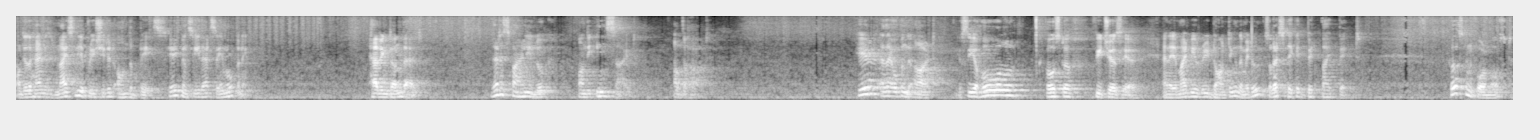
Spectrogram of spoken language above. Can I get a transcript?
on the other hand, is nicely appreciated on the base. Here you can see that same opening. Having done that, let us finally look on the inside of the heart. Here, as I open the heart, you see a whole host of features here, and it might be really daunting in the middle, so let's take it bit by bit. First and foremost,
